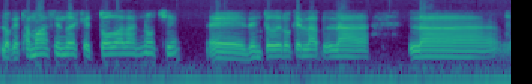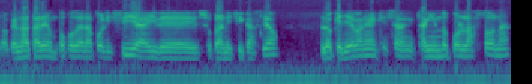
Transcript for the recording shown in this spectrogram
lo que estamos haciendo es que todas las noches, eh, dentro de lo que es la, la, la, lo que es la tarea un poco de la policía y de su planificación, lo que llevan es que se están yendo por la zona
